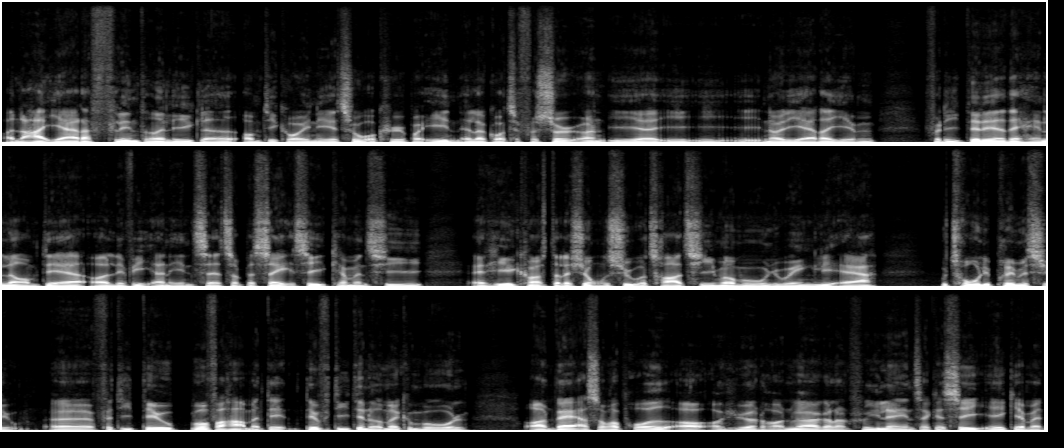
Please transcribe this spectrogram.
Og nej, jeg er da flindrende ligeglad, om de går i Netto og køber ind, eller går til frisøren, i, øh, i, i, i, når de er derhjemme. Fordi det der, det handler om, det er at levere en indsats. Og basalt set kan man sige, at hele konstellationen 37 timer om ugen jo egentlig er utrolig primitiv. Øh, fordi det er jo, hvorfor har man den? Det er jo fordi, det er noget, man kan måle. Og enhver, som har prøvet at, at hyre en håndværker eller en freelancer, kan se, ikke, jamen,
